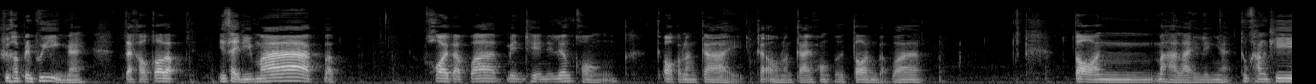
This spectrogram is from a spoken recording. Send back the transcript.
คือเขาเป็นผู้หญิงนะ แต่เขาก็แบบนิสัยดีมากแบบคอยแบบว่าเมนเทนในเรื่องของออกกำลังกาย การออกกำลังกายของเอิร์ธตอนแบบว่า ตอนมหาลัยอะไรเงี้ย ทุกครั้งที่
